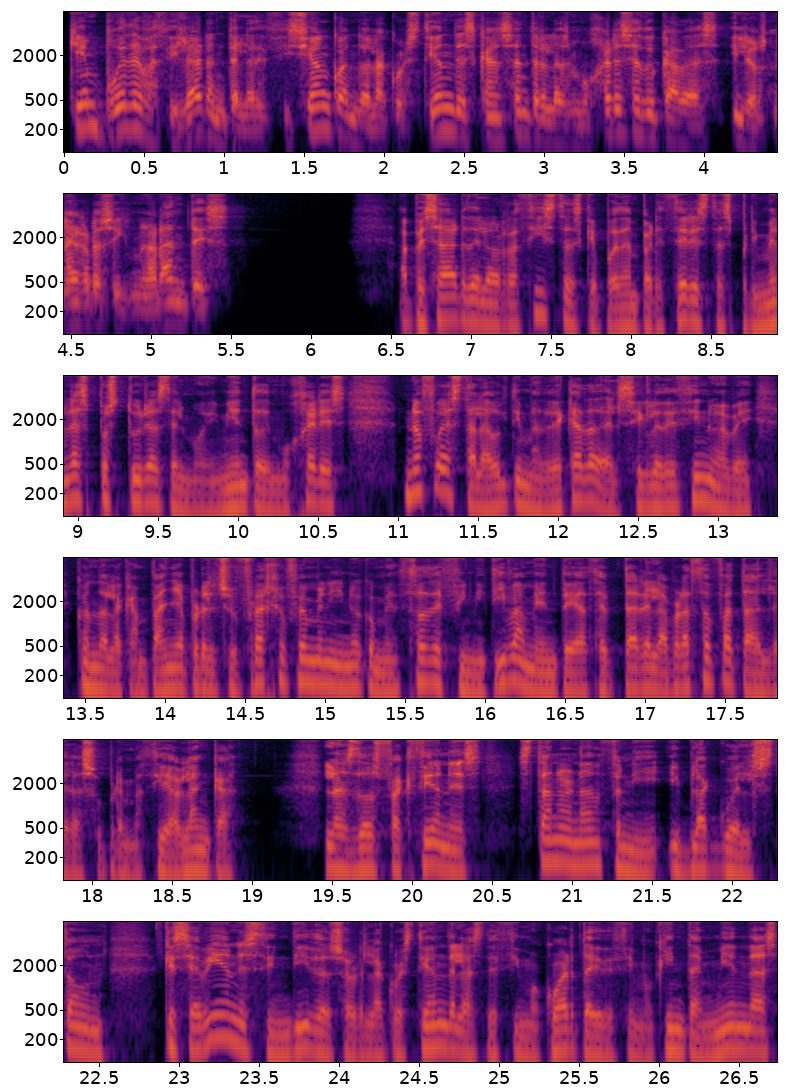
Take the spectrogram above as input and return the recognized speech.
¿Quién puede vacilar ante la decisión cuando la cuestión descansa entre las mujeres educadas y los negros ignorantes? A pesar de lo racistas que puedan parecer estas primeras posturas del movimiento de mujeres, no fue hasta la última década del siglo XIX cuando la campaña por el sufragio femenino comenzó definitivamente a aceptar el abrazo fatal de la supremacía blanca. Las dos facciones, Stanton Anthony y Blackwell Stone, que se habían escindido sobre la cuestión de las decimocuarta y decimoquinta enmiendas,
